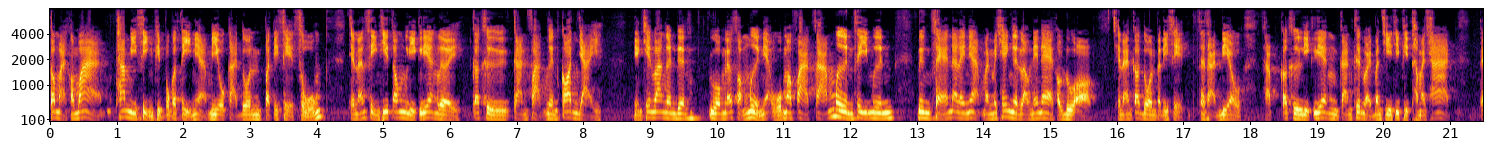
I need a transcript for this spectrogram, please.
ก็หมายความว่าถ้ามีสิ่งผิดปกติเนี่ยมีโอกาสโดนปฏิเสธสูง ฉะนั้นสิ่งที่ต้องหลีกเลี่ยงเลย ก็คือการฝากเงินก้อนใหญ่ อย่างเช่นว่าเงินเดือนรวมแล้วสองหมื่นเนี่ยโอ้โหมาฝากสามหมื่นสี่หมื่นหนึ่งแสนอะไรเนี่ย มันไม่ใช่เงินเราแน่ๆเขาดูออก ฉะนั้นก็โดนปฏิเสธสถานเดียวครับ ก็คือหลีกเลี่ยงการเคลื่อนไหวบัญชีที่ผิดธรรมชาติ แต่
